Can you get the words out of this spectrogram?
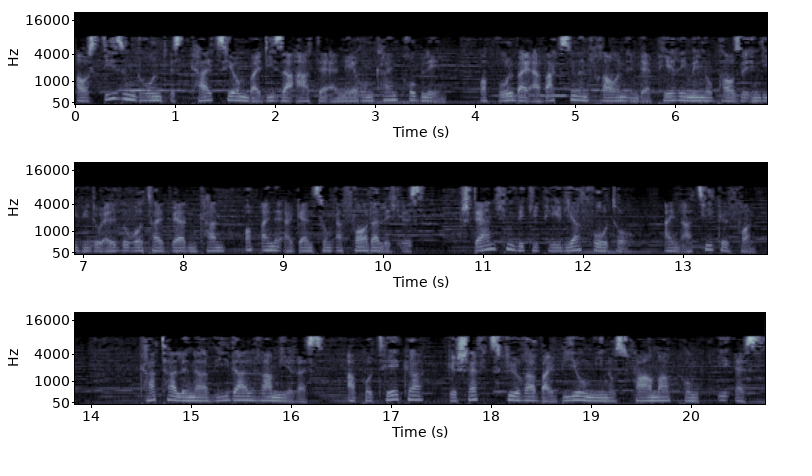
Aus diesem Grund ist Calcium bei dieser Art der Ernährung kein Problem, obwohl bei erwachsenen Frauen in der Perimenopause individuell beurteilt werden kann, ob eine Ergänzung erforderlich ist. Sternchen Wikipedia Foto. Ein Artikel von Catalina Vidal Ramirez, Apotheker, Geschäftsführer bei bio-pharma.es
